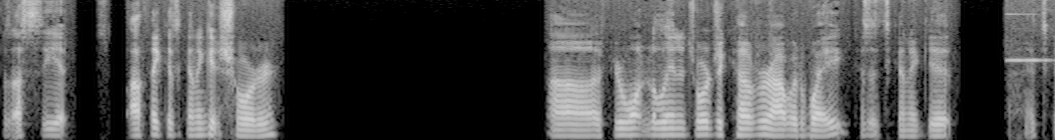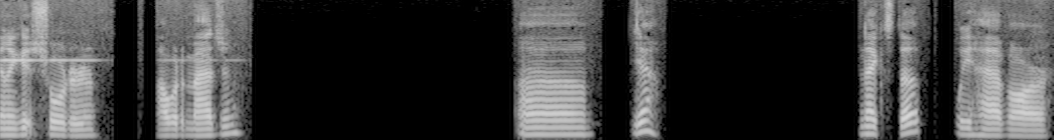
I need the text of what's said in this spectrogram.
because I see it. I think it's going to get shorter. Uh, if you're wanting to lean a Georgia cover, I would wait because it's going to get it's to get shorter. I would imagine. Uh, yeah. Next up, we have our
